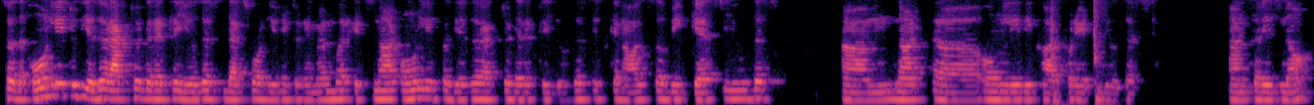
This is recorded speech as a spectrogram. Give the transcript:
So the only to the Azure Active Directory users, that's what you need to remember. It's not only for the Azure Active Directory users, it can also be guest users um, not uh, only the corporate users? Answer is no.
